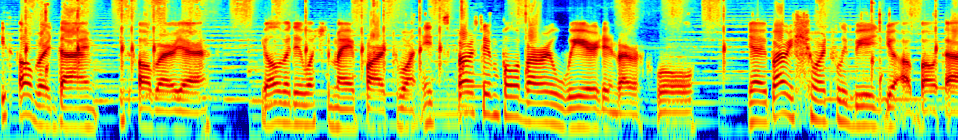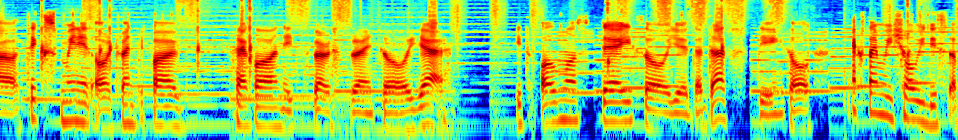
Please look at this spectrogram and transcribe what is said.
it's over time. It's over yeah. You already watched my part 1 it's very simple very weird and very cool. Yeah very shortly video about uh 6 minutes or 25 second. It's very strange so yeah it's almost day so yeah that, that's thing. So next time we show you this a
